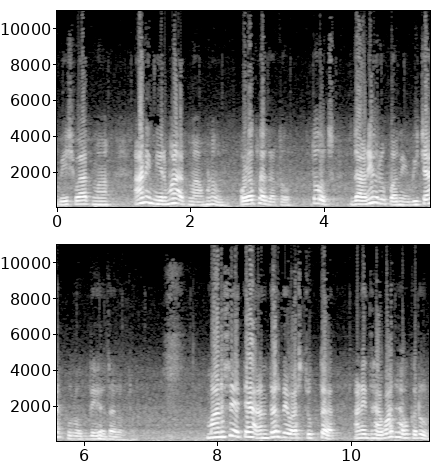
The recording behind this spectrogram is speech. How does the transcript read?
विश्वात्मा आणि निर्मळात्मा म्हणून ओळखला जातो. तोच जाणीव रूपाने विचारपूर्वक देह चालवतो माणसे त्या अंतर्देवास चुकतात आणि धावाधाव करून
